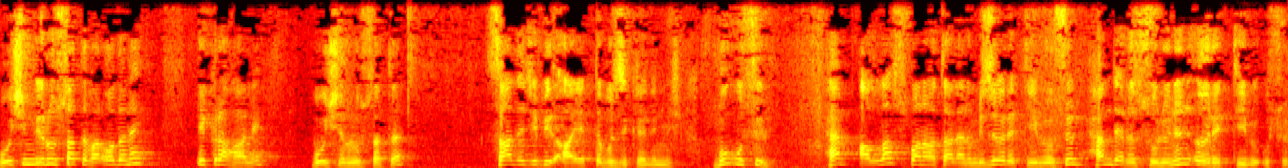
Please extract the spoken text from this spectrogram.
Bu işin bir ruhsatı var. O da ne? İkra hali. Bu işin ruhsatı. Sadece bir ayette bu zikredilmiş. Bu usul hem Allah subhanahu teala'nın bize öğrettiği bir usul hem de Resulünün öğrettiği bir usul.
